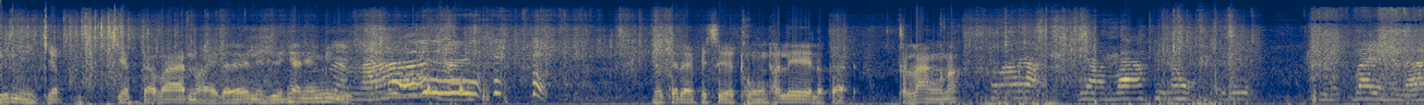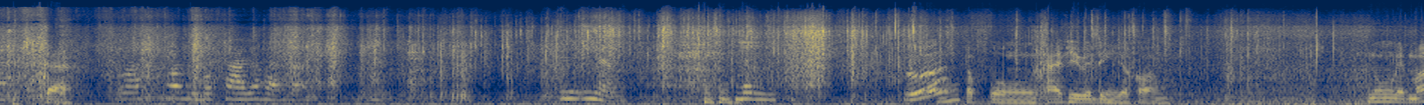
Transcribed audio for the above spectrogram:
ยูนี่เก็บเก็บแต่ว่าหน่อยเด้อนี่อยูเฮียยังๆมีน่าอีกรักเดี๋ยวจะได้ไปซื้อถุงทะเลแล้วก็กระลังเนาะเพราะว่ายามว่างพี่น้องหงจะได้เก็บได้เลยนะจ้ะเพราะว่าว่ามีลูกค้าเจ้าของกันนี่อีหยังมุงเอออืมกระโปรงชายพี่เวดดิ้งเจ้าของ นุ่งเล็ดมั้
